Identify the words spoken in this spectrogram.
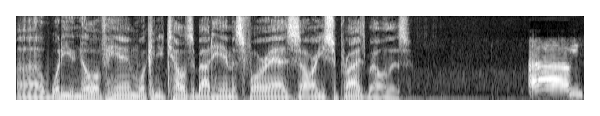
Uh, what do you know of him? What can you tell us about him as far as are you surprised by all this? Um,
